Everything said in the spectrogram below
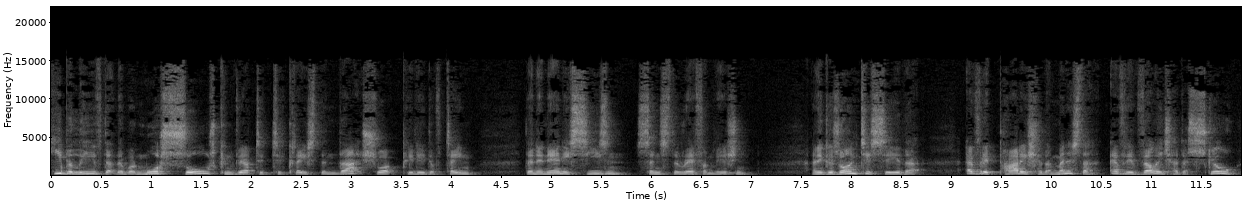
he believed that there were more souls converted to Christ in that short period of time than in any season since the Reformation. And he goes on to say that every parish had a minister, every village had a school,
